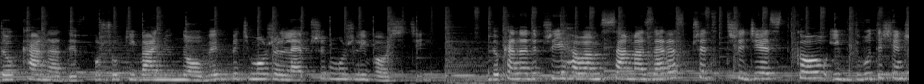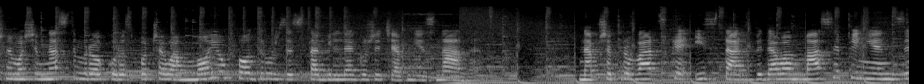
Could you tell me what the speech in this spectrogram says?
do Kanady w poszukiwaniu nowych, być może lepszych możliwości. Do Kanady przyjechałam sama zaraz przed 30 i w 2018 roku rozpoczęłam moją podróż ze stabilnego życia w nieznane. Na przeprowadzkę i start wydałam masę pieniędzy,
